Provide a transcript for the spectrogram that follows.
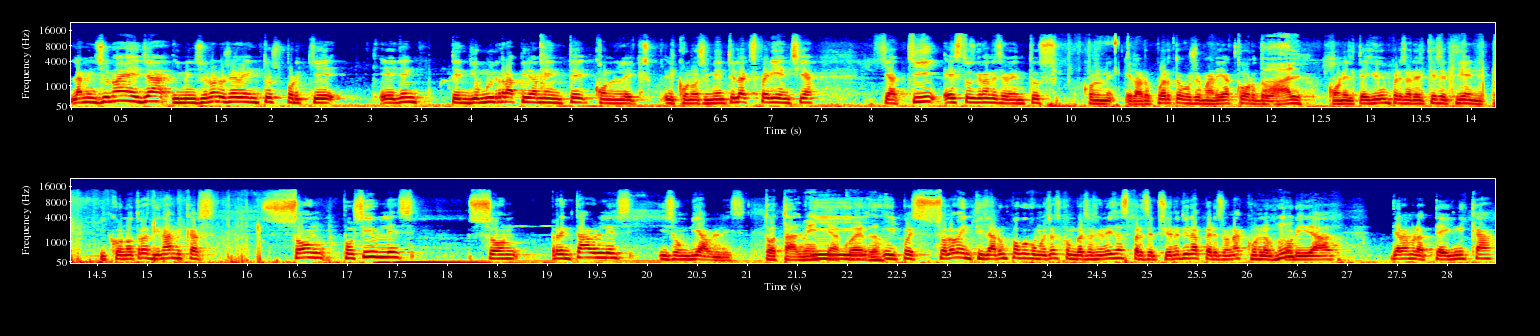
La menciono a ella y menciono los eventos porque ella entendió muy rápidamente con el, conocimiento y la experiencia que aquí estos grandes eventos con el aeropuerto José María Córdoba, con el tejido empresarial que se tiene y con otras dinámicas son posibles, son rentables y son viables. Totalmente de acuerdo. Y pues solo ventilar un poco como esas conversaciones, esas percepciones de una persona con la autoridad, la técnica,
